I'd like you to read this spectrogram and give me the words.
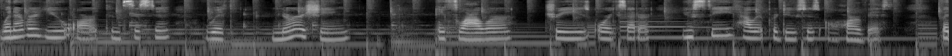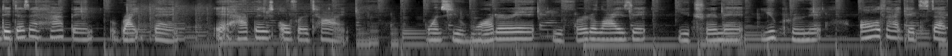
Whenever you are consistent with nourishing a flower, trees, or etc., you see how it produces a harvest. But it doesn't happen right then, it happens over time. Once you water it, you fertilize it, you trim it, you prune it, all that good stuff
